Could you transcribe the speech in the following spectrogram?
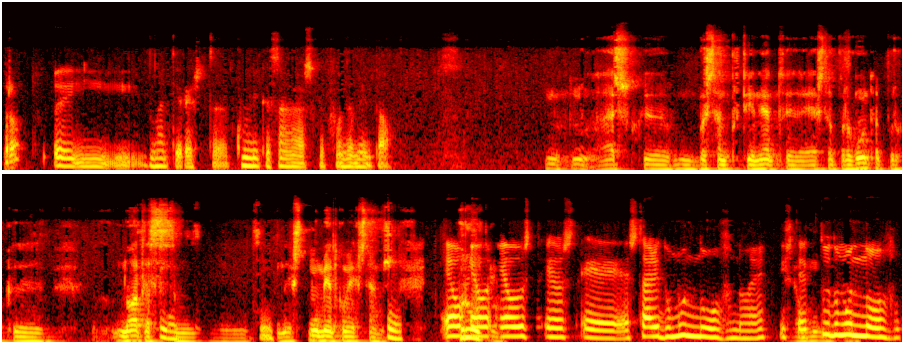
pronto e manter esta comunicação acho que é fundamental. Acho que bastante pertinente esta pergunta, porque nota-se neste momento como é que estamos. Sim. É, é, é, é, a história do mundo novo, não é? Isto é, mundo tudo mundo novo.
